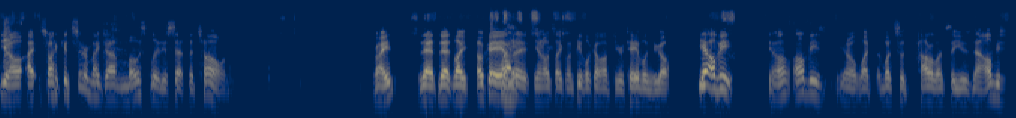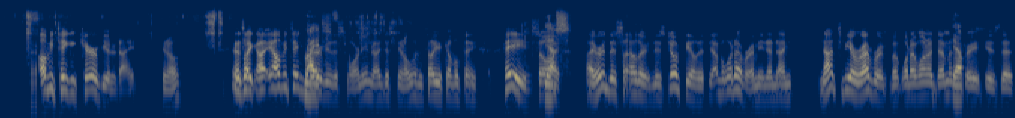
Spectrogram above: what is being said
you know, I so I consider my job mostly to set the tone, right? That that like okay, right. gonna, you know, it's like when people come up to your table and you go, yeah, I'll be, you know, I'll be, you know, what what's the power lunch they use now? I'll be, I'll be taking care of you tonight, you know and it's like I, will be taking right. care of you this morning. I just, you know, let me tell you a couple things. Hey, so yes. I, I heard this other this joke the other, I mean, whatever. I mean, and I'm not to be irreverent, but what I want to demonstrate yep. is that,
